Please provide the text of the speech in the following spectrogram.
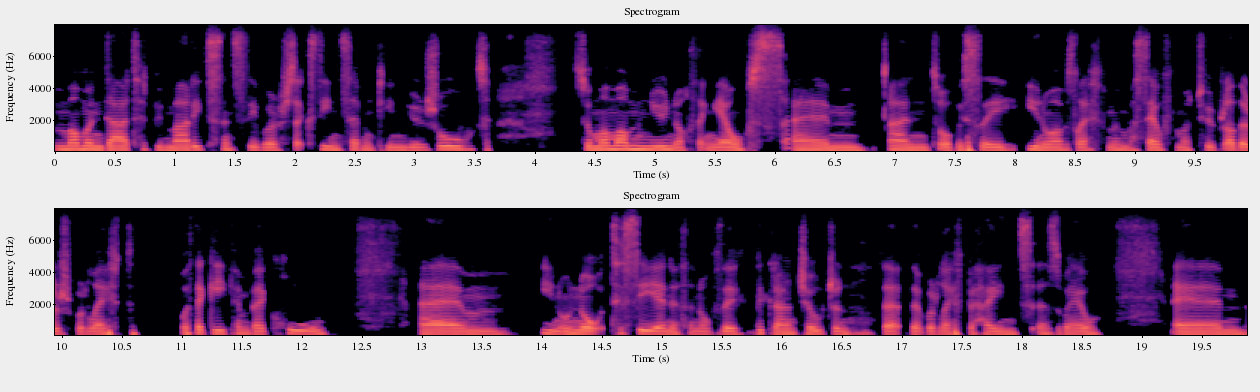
mum and dad had been married since they were 16, 17 years old. So my mum knew nothing else. Um, and obviously, you know, I was left myself and my two brothers were left with a gaping big hole. Um, you know, not to say anything of the, the grandchildren that, that were left behind as well. Um,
